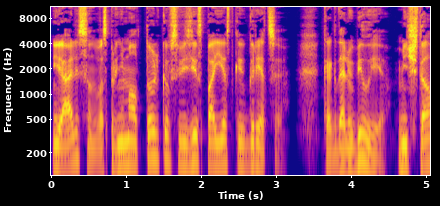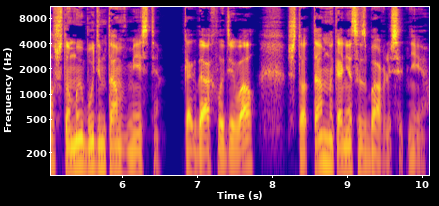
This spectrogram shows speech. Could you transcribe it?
И Алисон воспринимал только в связи с поездкой в Грецию. Когда любил ее, мечтал, что мы будем там вместе. Когда охладевал, что там, наконец, избавлюсь от нее.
